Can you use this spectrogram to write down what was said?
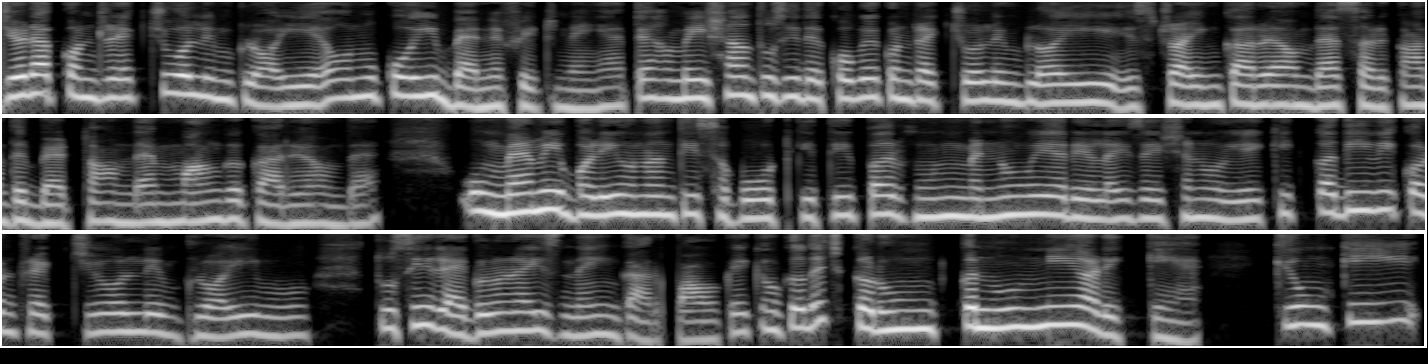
ਜਿਹੜਾ ਕੰਟਰੈਕਚੁਅਲ EMPLOYEE ਹੈ, ਉਹਨੂੰ ਕੋਈ ਬੈਨੀਫਿਟ ਨਹੀਂ ਹੈ ਤੇ ਹਮੇਸ਼ਾ ਤੁਸੀਂ ਦੇਖੋਗੇ ਕੰਟਰੈਕਚੁਅਲ EMPLOYEE ਸਟ੍ਰਾਈਕ ਕਰ ਰਿਹਾ ਹੁੰਦਾ ਸੜਕਾਂ ਤੇ ਬੈਠਾ ਹੁੰਦਾ ਮੰਗ ਕਰ ਰਿਹਾ ਹੁੰਦਾ ਉਹ ਮੈਂ ਵੀ ਬੜੀ ਉਹਨਾਂ ਦੀ ਸਪੋਰਟ ਕੀਤੀ, ਪਰ ਹੁਣ ਮੈਨੂੰ ਇਹ ਰਿਅਲਾਈਜੇਸ਼ਨ ਹੋਈ ਹੈ ਕਿ ਕਦੀ ਵੀ ਕੰਟਰੈਕਚੁਅਲ EMPLOYEE ਨੂੰ ਤੁਸੀਂ ਰੈਗੂਲਰਾਈਜ਼ ਨਹੀਂ ਕਰ ਪਾਓਗੇ, ਕਿਉਂਕਿ ਉਹਦੇ ਚ ਕਾਨੂੰਨੀ ਅੜਿੱਕੇ ਹੈ। ਕਿਉਂਕਿ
